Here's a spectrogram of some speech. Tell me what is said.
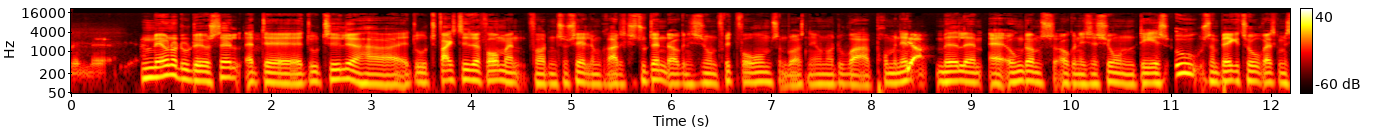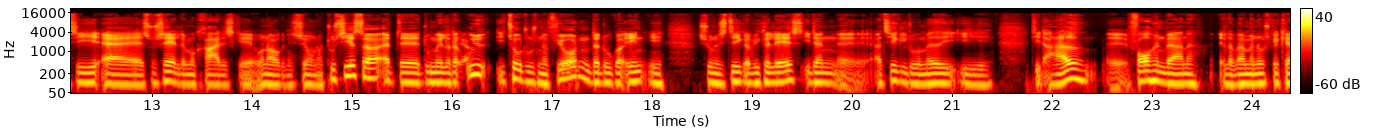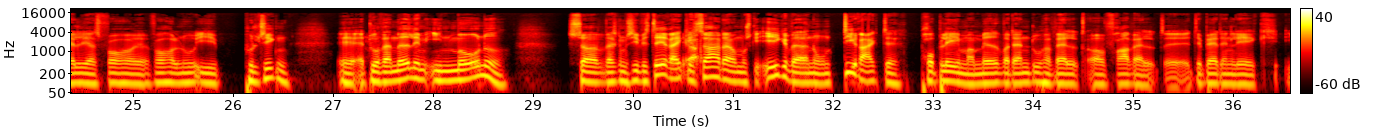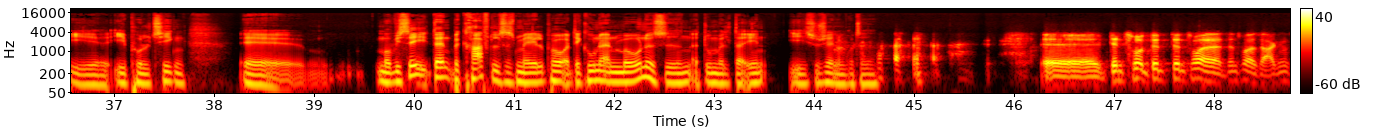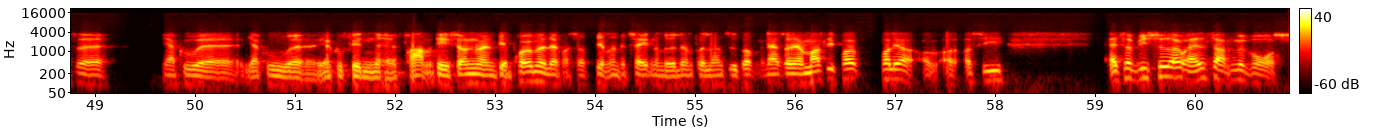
men øh, nu nævner du det jo selv, at øh, du tidligere har, du er faktisk tidligere formand for den socialdemokratiske studenterorganisation Frit Forum, som du også nævner. Du var prominent ja. medlem af ungdomsorganisationen DSU, som begge to, hvad skal man sige, er socialdemokratiske underorganisationer. Du siger så, at øh, du melder dig ja. ud i 2014, da du går ind i journalistik, og vi kan læse i den øh, artikel, du er med i, i dit eget øh, forhenværende, eller hvad man nu skal kalde jeres for, forhold nu i politikken, øh, at du har været medlem i en måned. Så hvad skal man sige, hvis det er rigtigt, ja. så har der jo måske ikke været nogen direkte problemer med, hvordan du har valgt og fravalgt øh, debatindlæg i, i politikken. Øh, må vi se den bekræftelsesmail på, at det kun er en måned siden, at du meldte dig ind i Socialdemokratiet? øh, den, tror, den, den, tror jeg, den tror jeg sagtens, øh, jeg kunne, øh, jeg kunne, øh, jeg kunne finde øh, frem. Det er sådan, at man bliver prøvemedlem, og så bliver man betalt af medlem på et eller andet tidspunkt. Men altså, jeg må også lige prøve, prøve lige at, at, at, at sige, Altså, vi sidder jo alle sammen med vores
